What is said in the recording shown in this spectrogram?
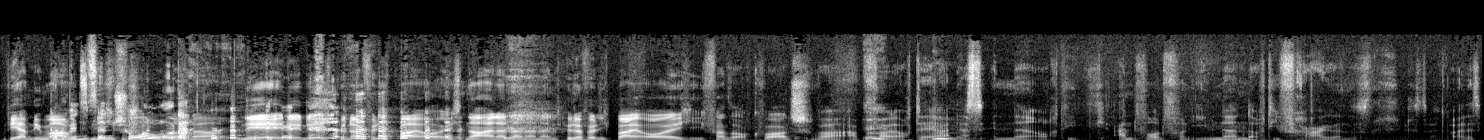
Wir haben die. Marvels Vincent nicht schon, geschaut, oder? oder? Nee, nee, nee, ich bin da völlig bei euch. Nein, nein, nein, nein, nein. Ich bin da völlig bei euch. Ich fand es auch Quatsch. War Abfall. Auch der, das Ende, auch die, die Antwort von ihm dann auf die Frage. Das, das, war alles,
